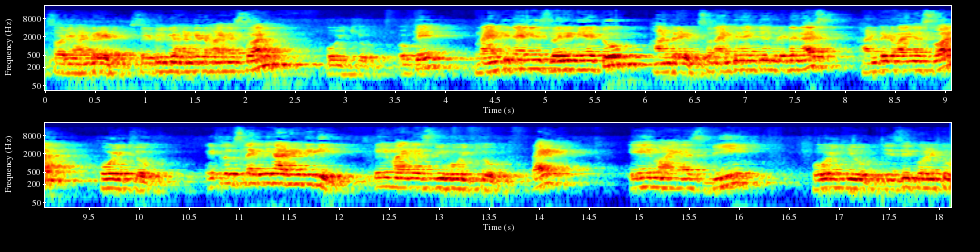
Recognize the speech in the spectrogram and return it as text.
Sorry, 100. So it will be 100 minus 1 whole cube. Okay? 99 is very near to 100. So 99 can be written as 100 minus 1 whole cube. It looks like the identity a minus b whole cube, right? a minus b whole cube is equal to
